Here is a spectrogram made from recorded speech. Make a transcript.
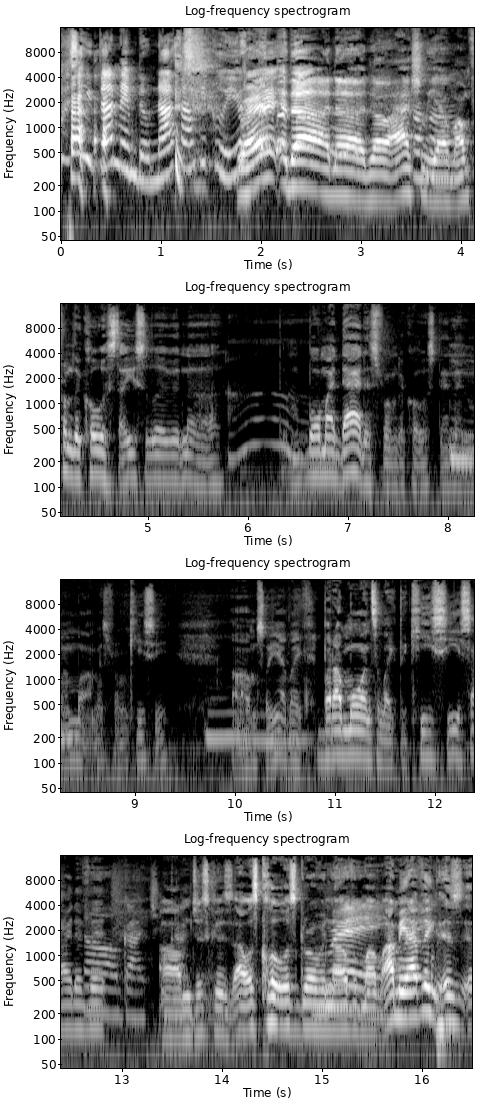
was like, that name do not sound Kikuyu. right? No, no, no. Actually, I'm, Uh-huh. I'm from the coast. I used to live in. Uh, Oh. Well, my dad is from the coast, and then my Mm. mom is from Kisii. Um, so yeah, like, but I'm more into like the Kisii side of it. Oh, gotcha. Um, gotcha. just because I was close growing up with mom. I mean, I think uh,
